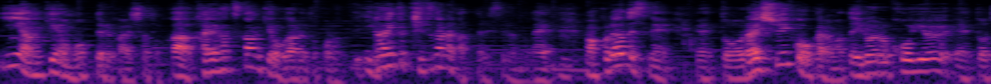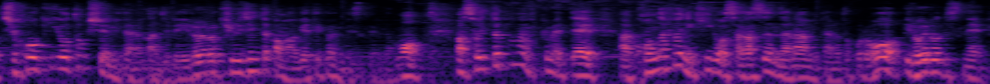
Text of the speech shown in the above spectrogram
いい案件を持ってる会社とか、開発環境があるところって意外と気づかなかったりするので、まあ、これはですね、えっと、来週以降からまたいろいろこういう、えっと、地方企業特集みたいな感じでいろいろ求人とかも上げていくんですけれども、まあ、そういった部分含めて、あこんな風に企業を探すんだな、みたいなところをいろいろですね、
